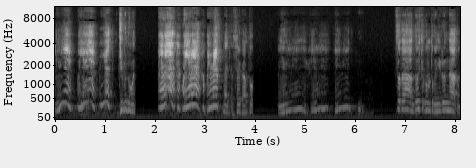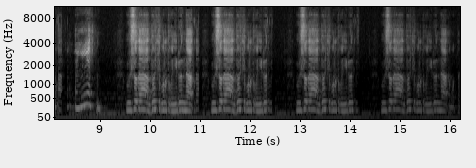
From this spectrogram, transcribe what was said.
あややあややあや自分の方に、あややあややあややって泣いて、それからとう、あややあややあややって。嘘だ、どうしてこんなとこにいるんだと思って。嘘だ、どうしてこんなとこにいるんだ。嘘だ、どうしてこんなとこにいる。嘘だ、どうしてこんなとこにいる。嘘だ、どうしてこんなとこにいるんだと思った。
